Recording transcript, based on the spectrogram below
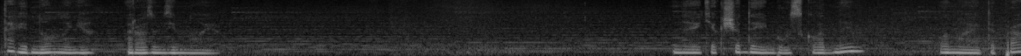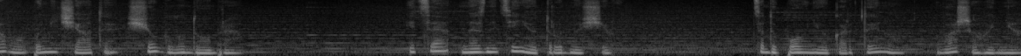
та відновлення разом зі мною. Навіть якщо день був складним, ви маєте право помічати, що було добре. І це не знецінює труднощів, це доповнює картину вашого дня.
